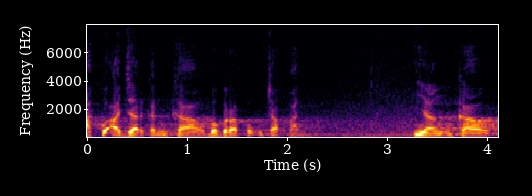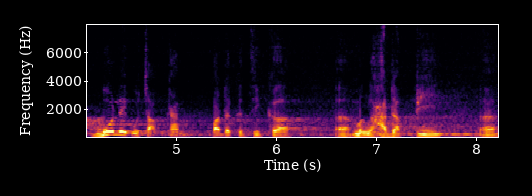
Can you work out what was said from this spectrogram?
Aku ajarkan engkau beberapa ucapan yang engkau boleh ucapkan pada ketika uh, menghadapi uh,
